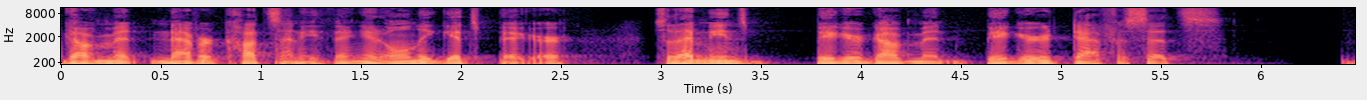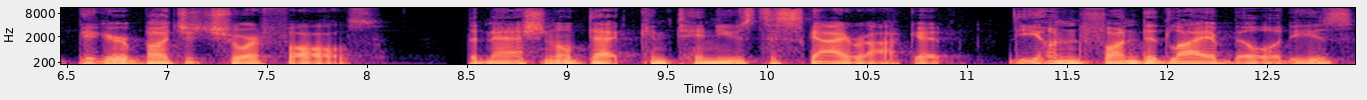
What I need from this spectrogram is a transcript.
Government never cuts anything, it only gets bigger. So that means bigger government, bigger deficits, bigger budget shortfalls. The national debt continues to skyrocket. The unfunded liabilities,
